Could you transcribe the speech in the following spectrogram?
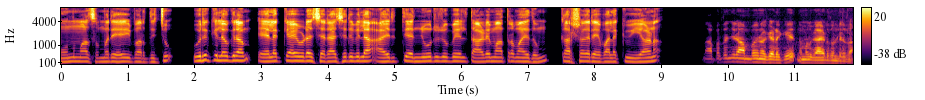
മൂന്ന് മാസം വരെയായി വർദ്ധിച്ചു. ഒരു കിലോഗ്രാം ഏലക്കായയുടെ ശരാശരി വില ആയിരത്തി അഞ്ഞൂറ് രൂപയിൽ താഴെ മാത്രമായതും കർഷകരെ വലയ്ക്കുകയാണ്. നാൽപ്പത്തഞ്ചിനും അമ്പതിനും ഒക്കെ ഇടയ്ക്ക് നമ്മൾ കായെടുത്തുകൊണ്ടിരുന്ന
